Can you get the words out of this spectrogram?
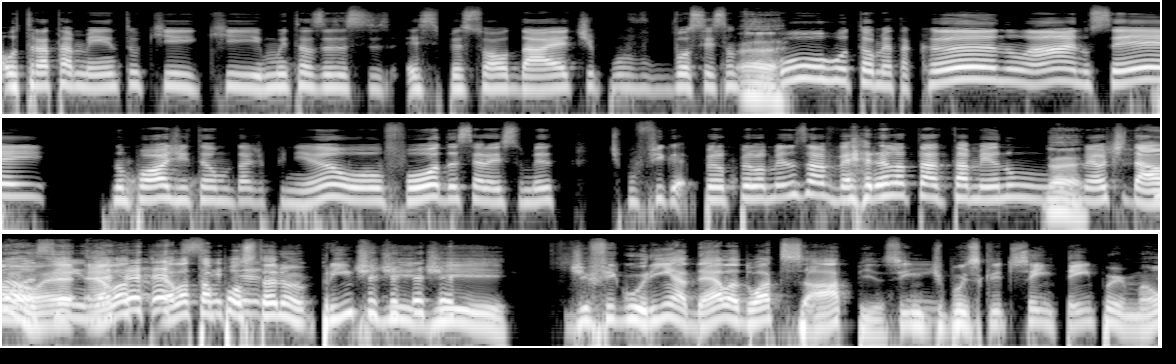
O tratamento que, que muitas vezes esse, esse pessoal dá é tipo, vocês são tudo É. burro, estão me atacando, ah, não sei, não pode então mudar de opinião, ou foda-se, era isso mesmo. Tipo, fica, pelo, pelo menos a Vera, ela tá, tá meio num É. meltdown, Não, é- assim, né? ela, ela tá postando print de, de, de figurinha dela do WhatsApp, assim, Sim. tipo, escrito sem tempo, irmão.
